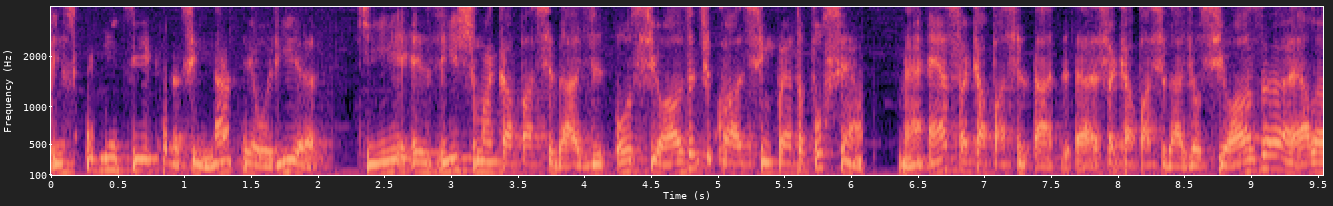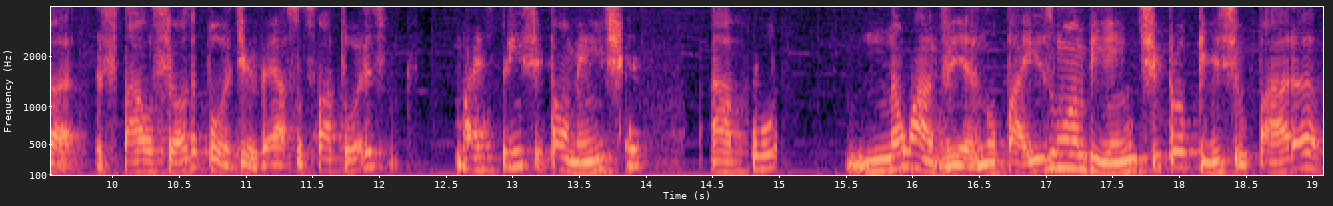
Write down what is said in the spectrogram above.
isso significa, assim, na teoria, que existe uma capacidade ociosa de quase 50%. Né? Essa, capacidade, essa capacidade ociosa, ela está ociosa por diversos fatores, mas principalmente ah, por não haver no país um ambiente propício para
